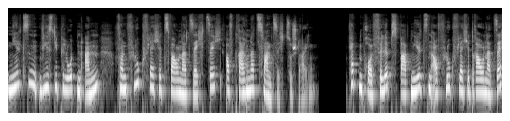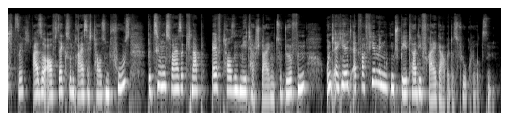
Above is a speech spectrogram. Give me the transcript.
Nielsen wies die Piloten an, von Flugfläche 260 auf 320 zu steigen. Captain Paul Phillips bat Nielsen auf Flugfläche 360, also auf 36.000 Fuß bzw. knapp 11.000 Meter steigen zu dürfen und erhielt etwa vier Minuten später die Freigabe des Fluglotsen.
